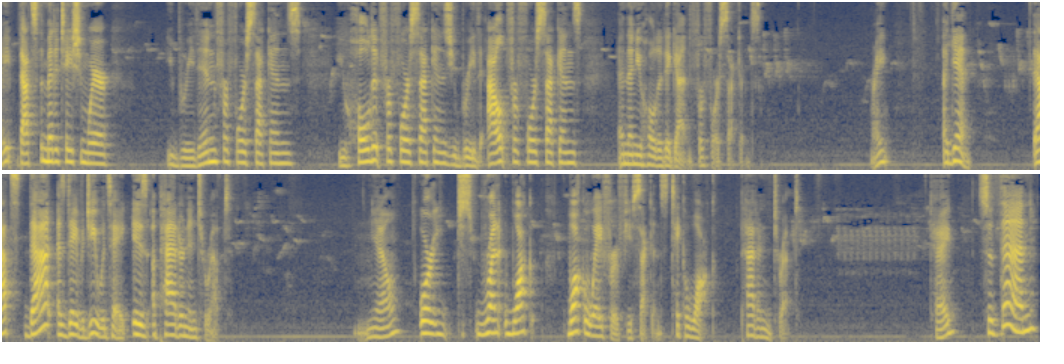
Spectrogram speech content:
right? That's the meditation where you breathe in for four seconds, you hold it for four seconds, you breathe out for four seconds, and then you hold it again for four seconds. Right? Again, that's that, as davidji would say, is a pattern interrupt. You know? Or just run walk walk away for a few seconds. Take a walk. Pattern interrupt. Okay? So then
